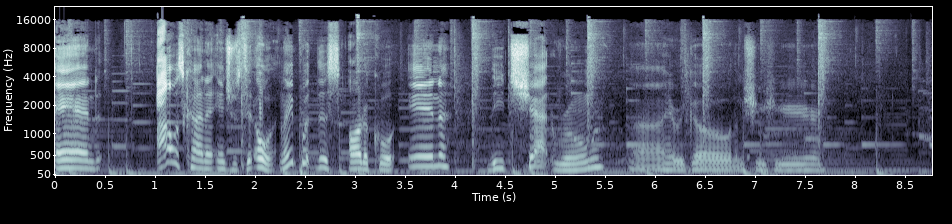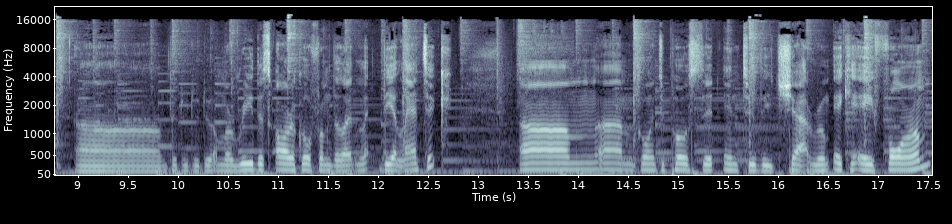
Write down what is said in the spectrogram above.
And I was kind of interested. Oh, let me put this article in the chat room. Uh, here we go. Let me show you here. Um. I'm gonna read this article from the the Atlantic. Um, I'm going to post it into the chat room, aka forum.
